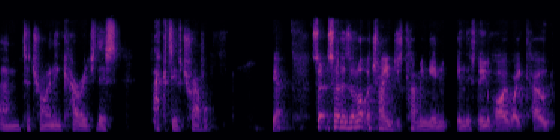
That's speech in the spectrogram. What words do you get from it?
um, to try and encourage this active travel. Yeah. So, so there's a lot of changes coming in in this new highway code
